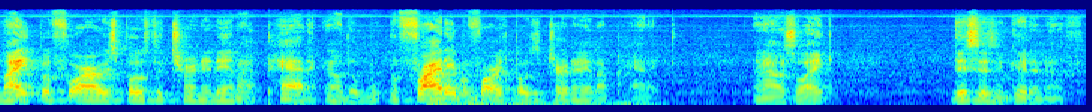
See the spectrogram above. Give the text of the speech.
night before I was supposed to turn it in, I panicked. No, the, the Friday before I was supposed to turn it in, I panicked. And I was like, this isn't good enough.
